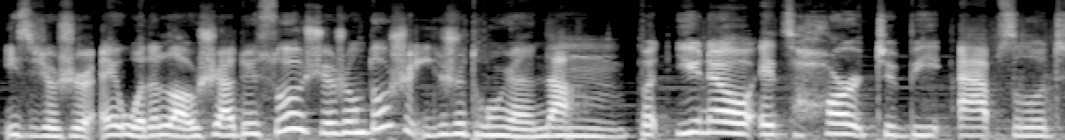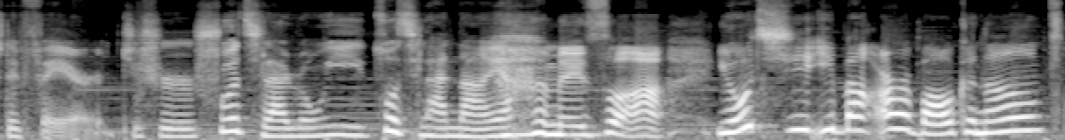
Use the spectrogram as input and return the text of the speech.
意思就是，哎，我的老师啊，对所有学生都是一视同仁的。嗯，But you know, it's hard to be absolutely fair。就是说起来容易，做起来难呀。没错啊，尤其一般二宝可能。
